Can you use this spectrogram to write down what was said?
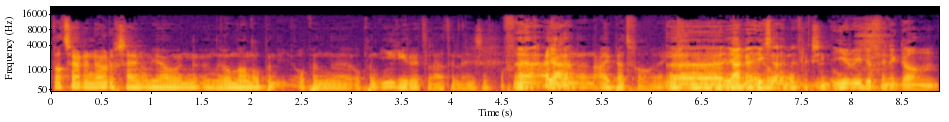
wat zou er nodig zijn om jou een, een roman op een, op een, uh, op een e-reader te laten lezen? Of uh, eigenlijk ja. een, een, iPad vooral. Uh, ja, nee, ik, een e-reader vind ik dan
